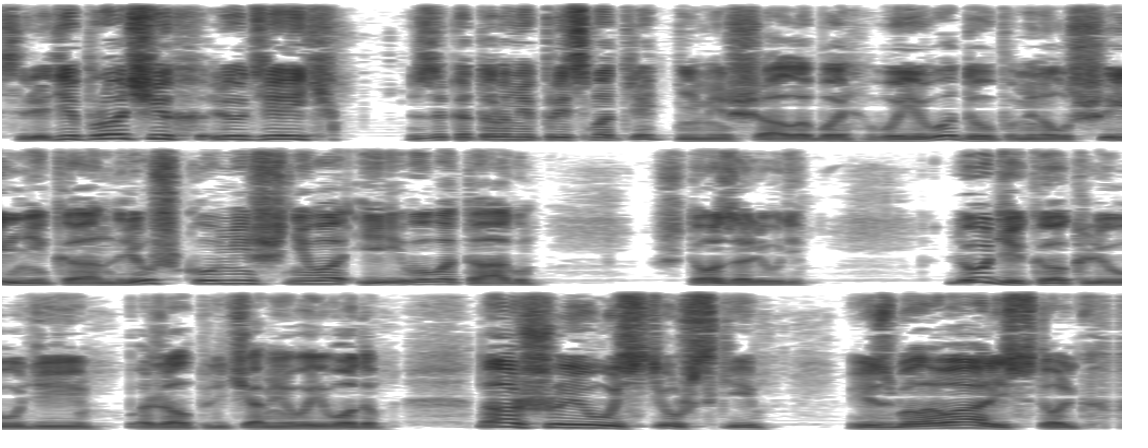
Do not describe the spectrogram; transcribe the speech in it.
Среди прочих людей, за которыми присмотреть не мешало бы, воевода упомянул шильника Андрюшку Мишнева и его ватагу. Что за люди? Люди как люди, — пожал плечами воевода. Наши устюжские. Избаловались только.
